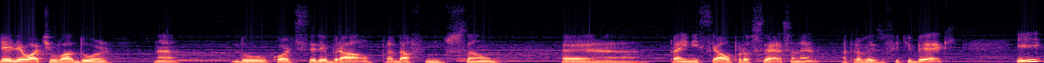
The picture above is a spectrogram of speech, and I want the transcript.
ele é o ativador né, do corte cerebral para dar função é, para iniciar o processo né, através do feedback. E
